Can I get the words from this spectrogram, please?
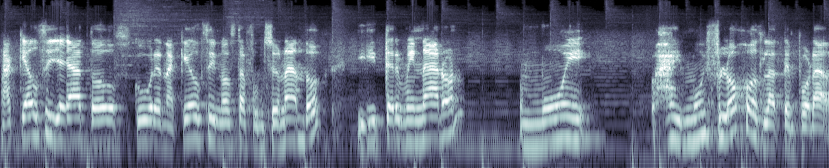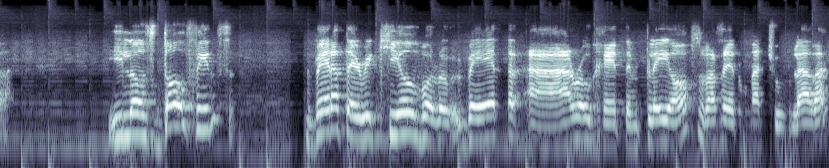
A Kelsey ya todos cubren a Kelsey, no está funcionando y terminaron muy, ay, muy flojos la temporada. Y los Dolphins, ver a Terry Hill volver a Arrowhead en playoffs va a ser una chulada.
